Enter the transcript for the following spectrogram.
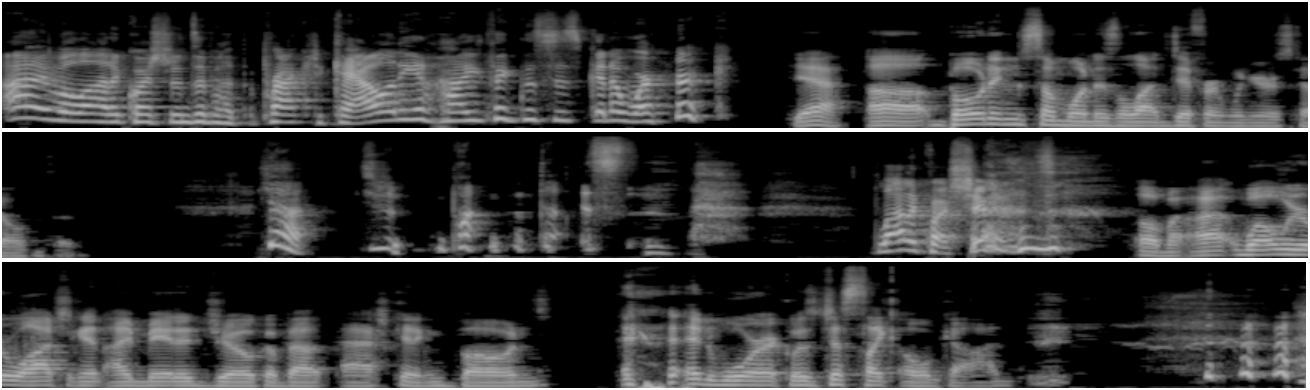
I have a lot of questions about the practicality of how you think this is gonna work. Yeah, uh, boning someone is a lot different when you're a skeleton. Yeah. you- What? It's, a lot of questions. Oh my! I, while we were watching it, I made a joke about Ash getting boned, and Warwick was just like, "Oh God."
